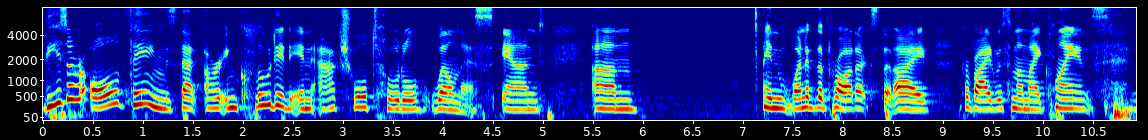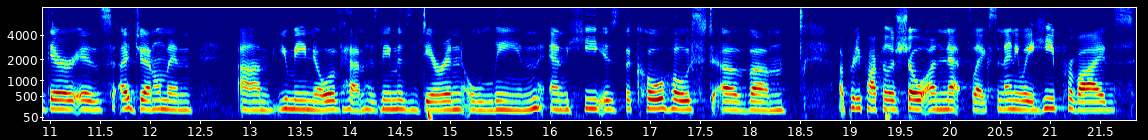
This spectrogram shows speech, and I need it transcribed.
These are all things that are included in actual total wellness. And, um, in one of the products that I provide with some of my clients, there is a gentleman um, you may know of him. His name is Darin Olien, and he is the co host of um, a pretty popular show on Netflix. And anyway, he provides.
